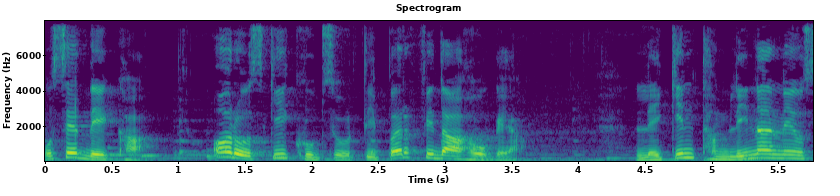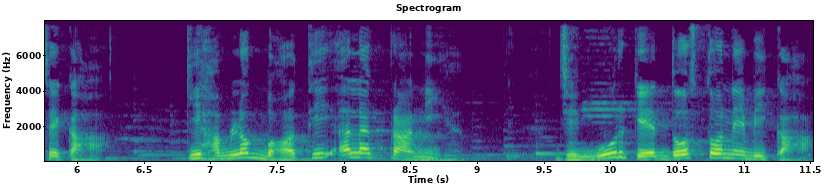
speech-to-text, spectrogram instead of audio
उसे देखा और उसकी खूबसूरती पर फिदा हो गया। लेकिन थमलीना ने उसे कहा कि हम लोग बहुत ही अलग प्राणी हैं। झिंगूर के दोस्तों ने भी कहा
